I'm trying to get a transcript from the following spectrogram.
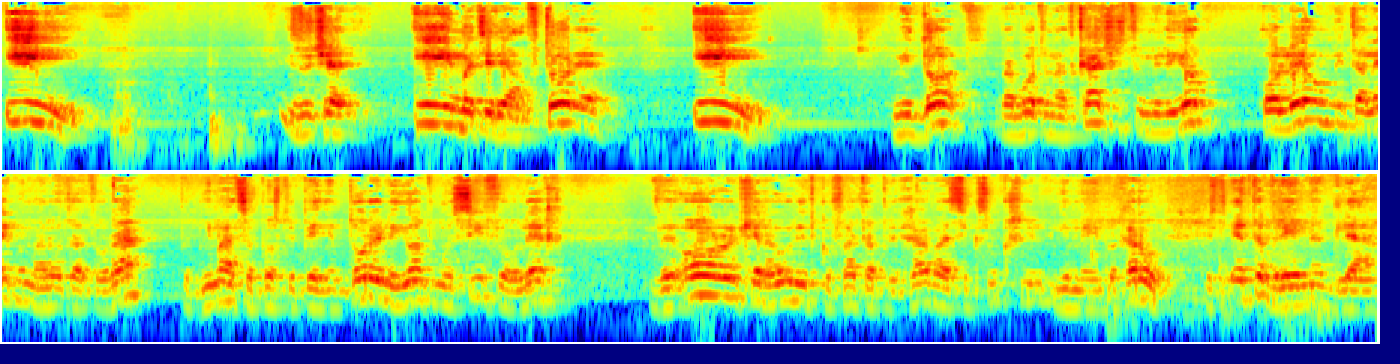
и изучать и материал в Торе, и медот, работа над качеством, мильот, олеу миталебу малота Тура, подниматься по ступеням Торы, льет мусиф и олех, веор кераулит куфата прихава асиксукшил емей бахару. То есть это время для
